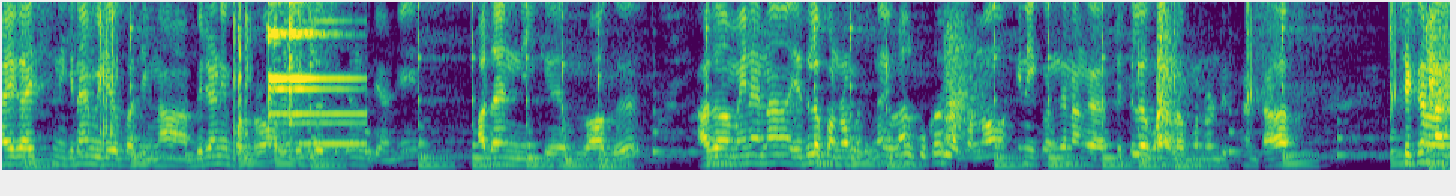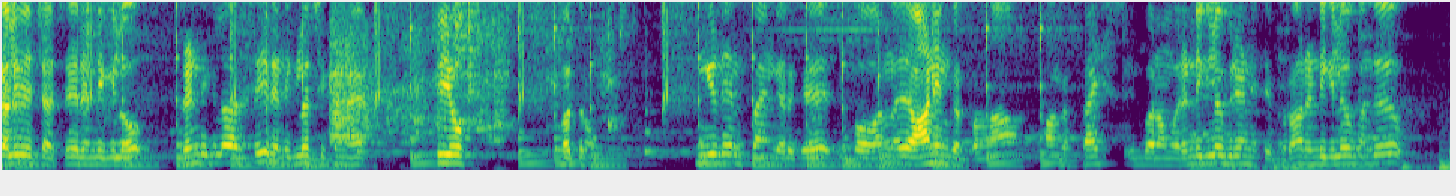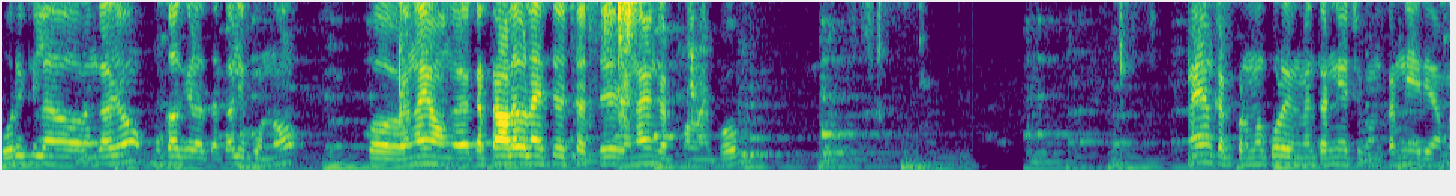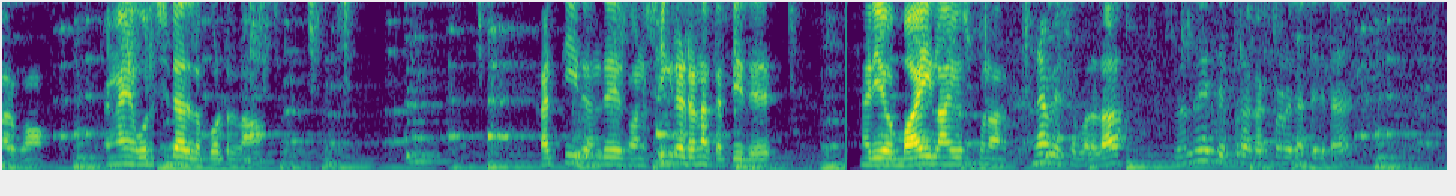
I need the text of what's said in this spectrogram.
Hi guys இன்னைக்கு என்ன video பார்த்தீங்கன்னா பிரியாணி பண்ணுறோம் ரெண்டு கிலோ சிக்கன் பிரியாணி. அதான் இன்னைக்கு vlog. அதை மெயினாக என்ன எதில் பண்ணுறோம் பார்த்தீங்கன்னா இவ்வளோ குக்கரில் பண்ணோம். இன்னைக்கு வந்து நாங்கள் பித்தளை குண்டரில் பண்ணுறோம் டிஃப்ரெண்ட்டாக சிக்கன்லாம் கழுவி வச்சாச்சு ரெண்டு கிலோ. ரெண்டு கிலோ அரிசி ரெண்டு கிலோ சிக்கனு ஐயோ பாத்ரூம். இன்க்ரீடியன்ஸ்லாம் இங்கே இருக்குது இப்போ வந்து ஆனியன் கட் பண்ணலாம். வாங்க ஃப்ரைஸ் இப்போ நம்ம ரெண்டு கிலோ பிரியாணி செய்ய போகிறோம் ரெண்டு கிலோவுக்கு வந்து ஒரு கிலோ வெங்காயம் முக்கால் கிலோ தக்காளி போடணும். இப்போது வெங்காயம் அவங்க கரெக்டாக அளவுலாம் எடுத்து வச்சாச்சு. வெங்காயம் கட் பண்ணலாம் இப்போது வெங்காயம் கட் பண்ணும்போது கூட இந்த மாதிரி தண்ணி வச்சுக்கோங்க. கண்ணி எரியாமல் இருக்கும். வெங்காயம் உரிச்சிட்டு அதில் போட்டுடலாம். கத்தி இது வந்து கொஞ்சம் சீக்ரெட்டான கத்தி இது நிறைய பாய்லாம் யூஸ் பண்ணுவாங்க. என்ன பேச போகிறடா வெங்காயத்தை எப்படா கட் பண்ண கற்றுக்கிட்டேன்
